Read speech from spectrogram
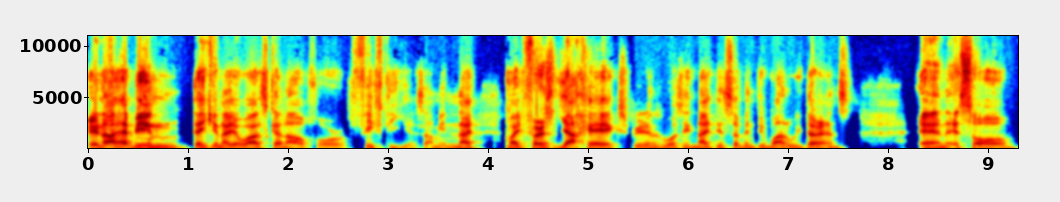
And I have been taking ayahuasca now for 50 years. I mean, I, my first yahe experience was in 1971 with Terence. And so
